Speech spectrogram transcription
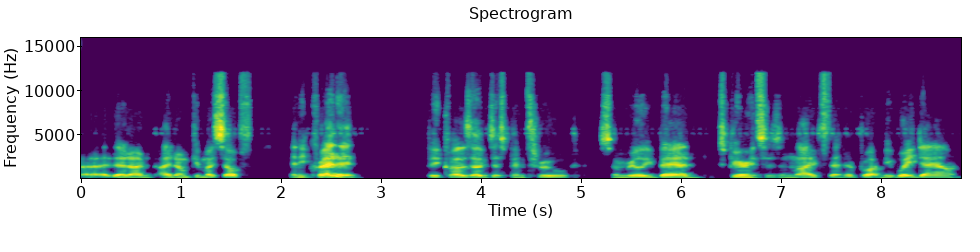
uh, that I'm I don't give myself any credit because I've just been through some really bad experiences in life that have brought me way down.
